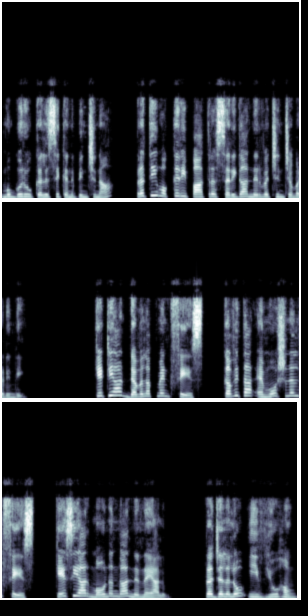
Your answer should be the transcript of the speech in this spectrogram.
ముగ్గురూ కలిసి కనిపించినా ప్రతి ఒక్కరి పాత్ర సరిగా నిర్వచించబడింది. KTR development face Kavitha emotional face KCR మౌనంగా నిర్ణయాలు. ప్రజలలో ఈ వ్యూహం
